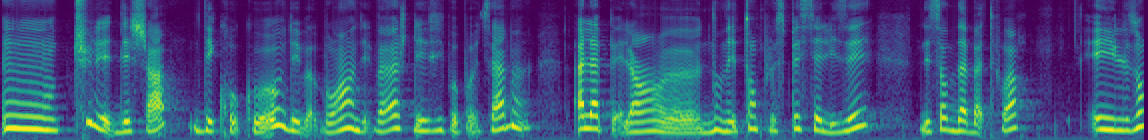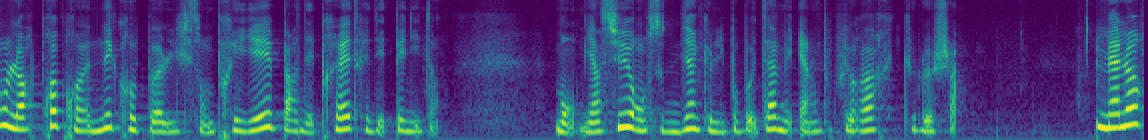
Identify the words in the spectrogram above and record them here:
On tue des chats, des crocos, des babouins, des vaches, des hippopotames, à la pelle, hein, euh, dans des temples spécialisés, des sortes d'abattoirs, et ils ont leur propre nécropole. Ils sont priés par des prêtres et des pénitents. Bon, bien sûr, on se doute bien que l'hippopotame est un peu plus rare que le chat. Mais alors,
